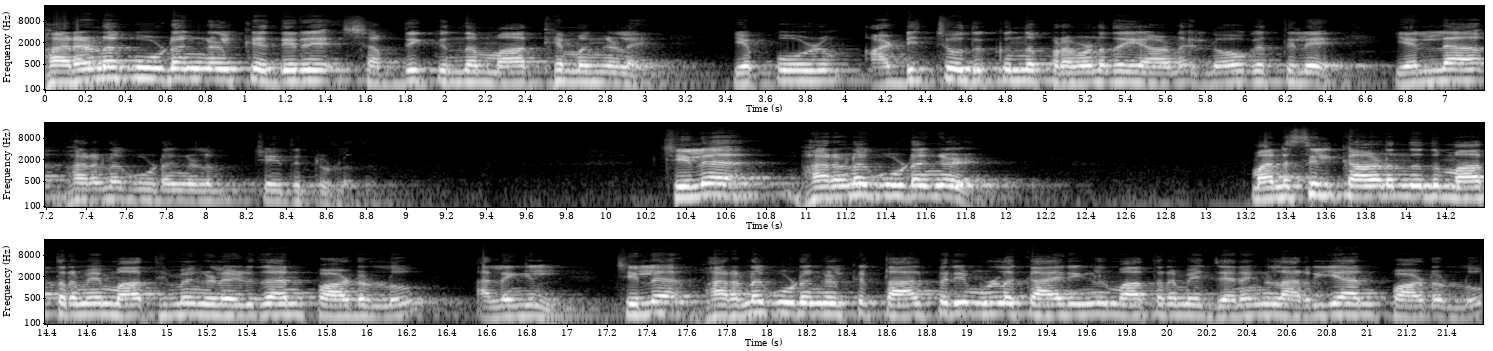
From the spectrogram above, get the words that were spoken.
ഭരണകൂടങ്ങൾക്കെതിരെ ശബ്ദിക്കുന്ന മാധ്യമങ്ങളെ എപ്പോഴും അടിച്ചൊതുക്കുന്ന പ്രവണതയാണ് ലോകത്തിലെ എല്ലാ ഭരണകൂടങ്ങളും ചെയ്തിട്ടുള്ളത്. ചില ഭരണകൂടങ്ങൾ മനസ്സിൽ കാണുന്നത് മാത്രമേ മാധ്യമങ്ങൾ എഴുതാൻ പാടുള്ളൂ അല്ലെങ്കിൽ ചില ഭരണകൂടങ്ങൾക്ക് താല്പര്യമുള്ള കാര്യങ്ങൾ മാത്രമേ ജനങ്ങൾ അറിയാൻ പാടുള്ളൂ.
